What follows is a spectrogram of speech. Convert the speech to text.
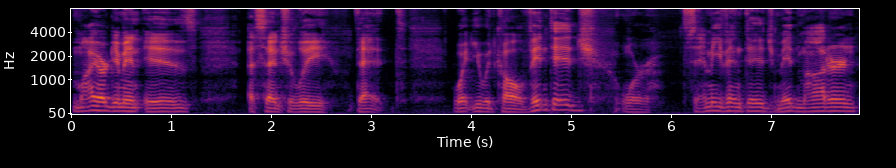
my argument is essentially that what you would call vintage or semi-vintage, mid-modern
